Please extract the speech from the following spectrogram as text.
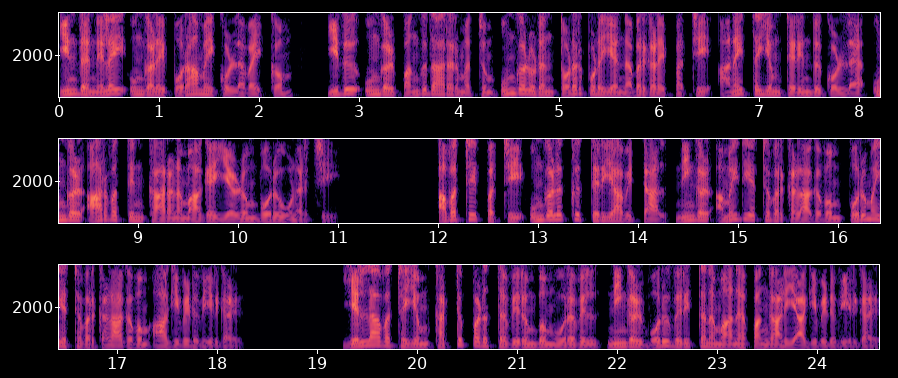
இந்த நிலை உங்களை பொறாமை கொள்ள வைக்கும் இது உங்கள் பங்குதாரர் மற்றும் உங்களுடன் தொடர்புடைய நபர்களைப் பற்றி அனைத்தையும் தெரிந்து கொள்ள உங்கள் ஆர்வத்தின் காரணமாக எழும் ஒரு உணர்ச்சி. அவற்றைப் பற்றி உங்களுக்குத் தெரியாவிட்டால் நீங்கள் அமைதியற்றவர்களாகவும் பொறுமையற்றவர்களாகவும் ஆகிவிடுவீர்கள். எல்லாவற்றையும் கட்டுப்படுத்த விரும்பும் உறவில் நீங்கள் ஒரு வெறித்தனமான பங்காளியாகிவிடுவீர்கள்.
